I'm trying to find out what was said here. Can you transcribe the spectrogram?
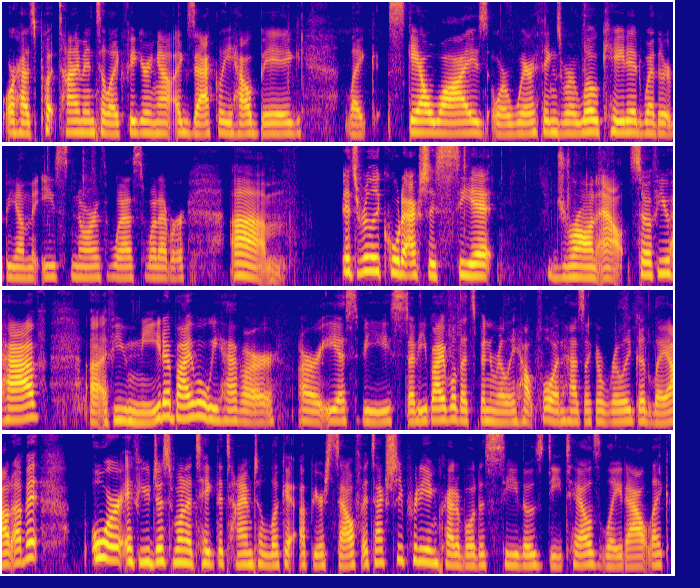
or has put time into like figuring out exactly how big like scale wise or where things were located whether it be on the east north west whatever um it's really cool to actually see it drawn out. So if you have uh, if you need a bible we have our our esv study bible that's been really helpful and has like a really good layout of it or if you just want to take the time to look it up yourself, it's actually pretty incredible to see those details laid out. Like,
